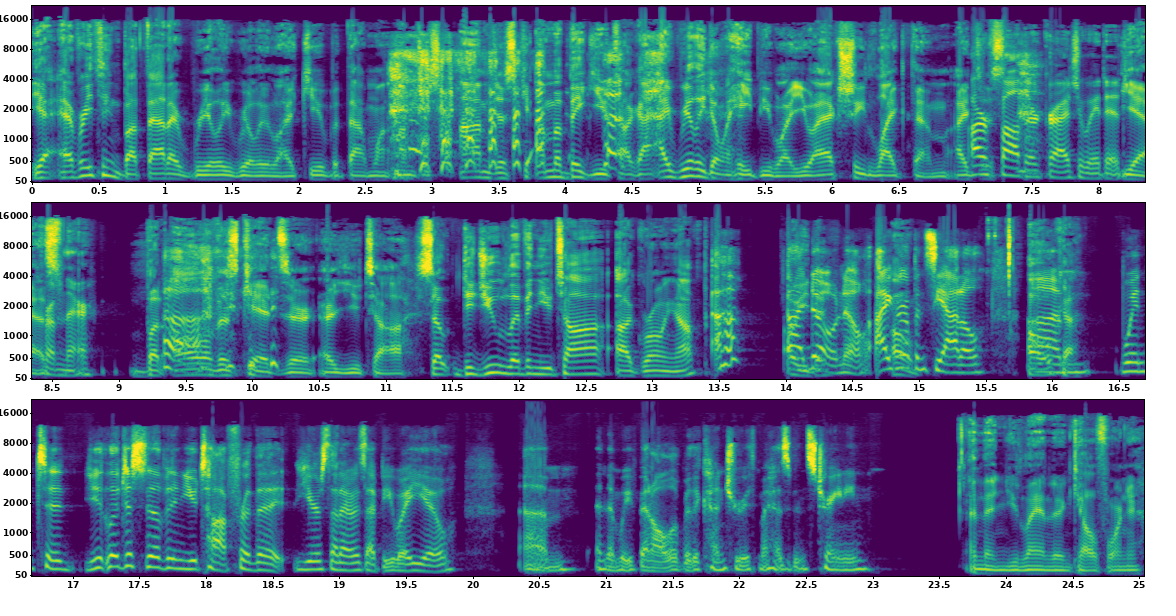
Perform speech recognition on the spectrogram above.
Yep. Yeah, everything but that. I really, really like you, but that one, I'm just, I'm just, I'm a big Utah guy. I really don't hate BYU. I actually like them. I Our just, father graduated Yes. from there. but all of his kids are, are Utah. So, did you live in Utah uh, growing up? Uh-huh. Oh, uh, no, did? no. I grew Oh. up in Seattle. Oh, okay. Um, went to just lived in Utah for the years that I was at BYU, um, and then we've been all over the country with my husband's training. And then you landed in California.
